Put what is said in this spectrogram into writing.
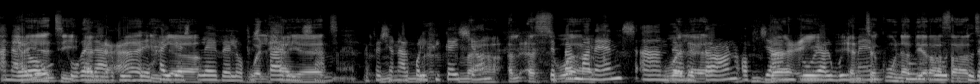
حياة العائلة والحياة مع الأسواق. ولا أن تكون دراسات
